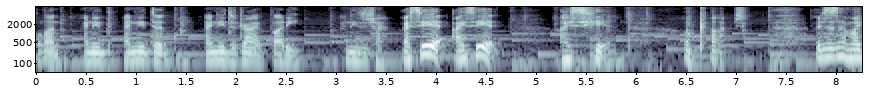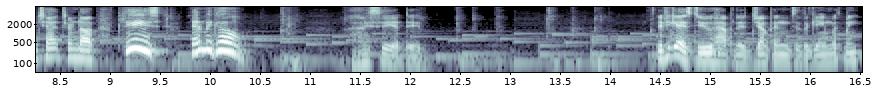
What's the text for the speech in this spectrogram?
Hold on. I need I need to I need to drive, buddy. I need to drive. I see it. I see it. I see it. Oh gosh. I just have my chat turned off. Please, let me go. I see it, dude. If you guys do happen to jump into the game with me,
